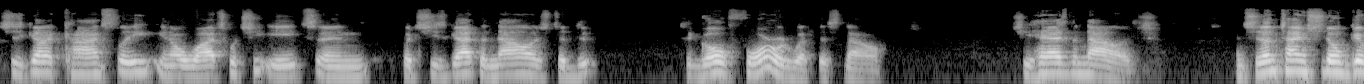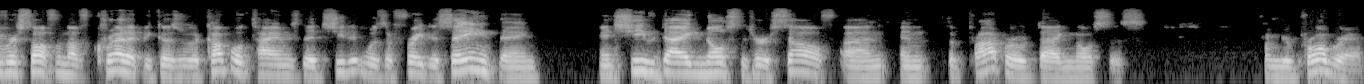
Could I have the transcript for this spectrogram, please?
She's got to constantly, you know, watch what she eats, and but she's got the knowledge to do to go forward with this now. She has the knowledge, and sometimes she don't give herself enough credit because there's a couple of times that she didn't- was afraid to say anything, and she diagnosed it herself on and the proper diagnosis from your program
